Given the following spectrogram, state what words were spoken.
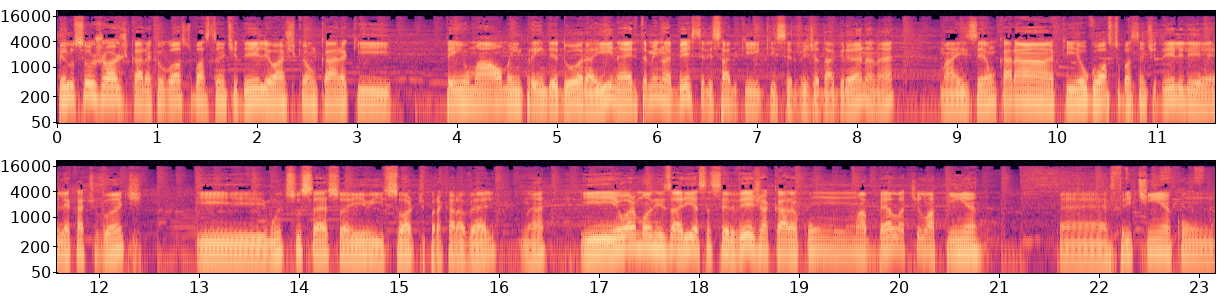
Pelo seu Jorge, cara, que eu gosto bastante dele, eu acho que é um cara que tem uma alma empreendedora aí, né? Ele também não é besta, ele sabe que, que cerveja dá grana, né? Mas é um cara que eu gosto bastante dele, ele, ele é cativante e muito sucesso aí e sorte pra Caravelli, né? E eu harmonizaria essa cerveja, cara, com uma bela tilapinha é, fritinha com,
